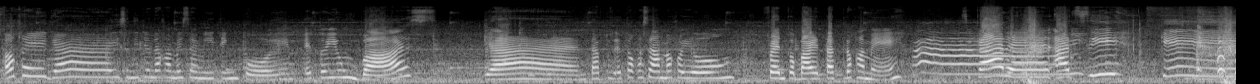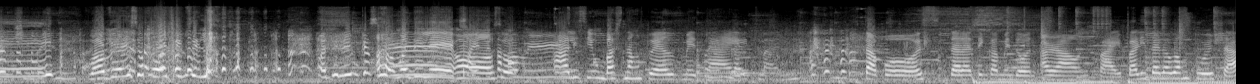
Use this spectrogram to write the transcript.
Okay guys, nandito na kami sa meeting point. Ito yung bus. Yan. Tapos ito kasama ko yung friend ko. Bali, tatlo kami. Si Karen at si Kay. wow, very supportive sila. Madilim kasi. Oh, madilim. Oo, so, alis yung bus ng 12 midnight. Light man. Tapos, darating kami doon around 5. Bali, dalawang tour siya.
